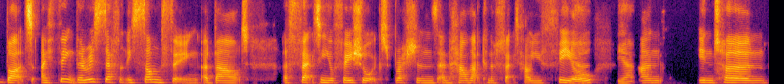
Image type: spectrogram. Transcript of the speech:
but i think there is definitely something about affecting your facial expressions and how that can affect how you feel yeah, yeah. and in turn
